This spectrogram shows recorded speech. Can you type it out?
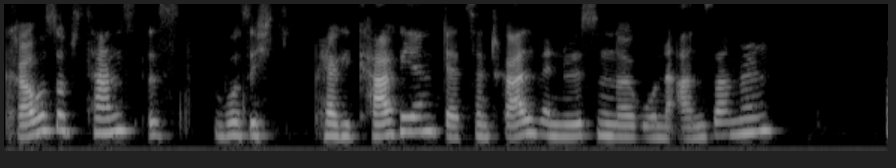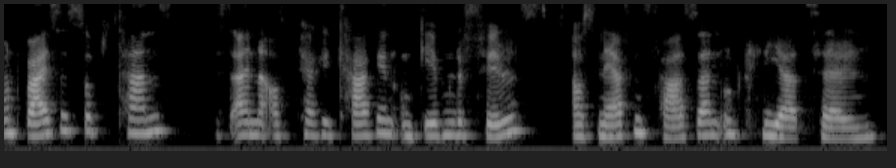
Graue Substanz ist, wo sich Perikarien der zentralvenösen Neurone ansammeln. Und weiße Substanz ist eine aus Perikarien umgebende Filz aus Nervenfasern und Gliazellen.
